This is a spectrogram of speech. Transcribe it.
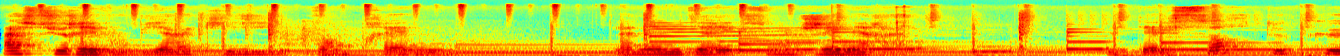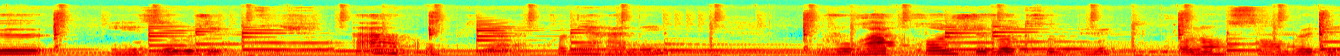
assurez-vous bien qu'ils en prennent la même direction générale de telle sorte que les objectifs à accomplir la première année vous rapprochent de votre but pour l'ensemble des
